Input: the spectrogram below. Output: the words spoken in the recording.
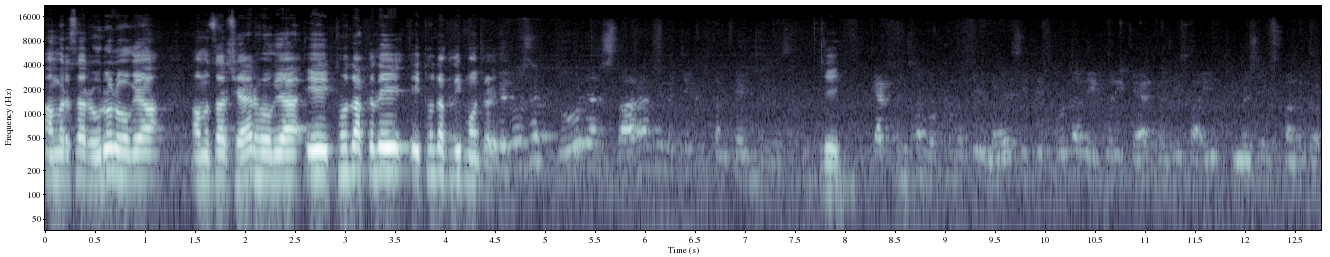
ਅੰਮ੍ਰਿਤਸਰ ਰੂਰਲ ਹੋ ਗਿਆ ਅੰਮ੍ਰਿਤਸਰ ਸ਼ਹਿਰ ਹੋ ਗਿਆ ਇਹ ਇੱਥੋਂ ਤੱਕ ਦੇ ਇੱਥੋਂ ਤੱਕ ਦੀ ਪਹੁੰਚ ਵਾਲੇ ਸਰ 2017 ਦੇ ਵਿੱਚ ਇੱਕ ਕੰਪੇਨ ਚੱਲੀ ਜੀ। ਕੈਪਟਨ ਸਾਹਿਬ ਮੁੱਖ ਮੰਤਰੀ ਬਣੇ ਸੀ ਤੇ ਉਹਨਾਂ ਨੇ ਇੱਕ ਵਾਰੀ ਕਹਿ ਦਿੱਤਾ ਭਾਈ ਨਸ਼ੇ ਬੰਦ ਕਰੋ।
